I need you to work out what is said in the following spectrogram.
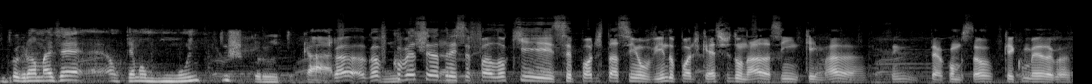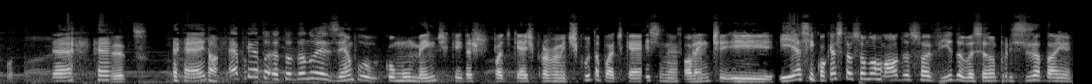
do programa, mas é, é um tema muito escroto, cara. Agora, agora comecei. André, você falou que você pode estar assim ouvindo o podcast do nada, assim, queimar, assim, ter a combustão. Fiquei com medo agora, pô. É. Medo. É, então, é porque eu tô, eu tô dando um exemplo comumente, quem tá podcast provavelmente escuta podcast, né? Obviamente, e, e assim, qualquer situação normal da sua vida, você não precisa estar em-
